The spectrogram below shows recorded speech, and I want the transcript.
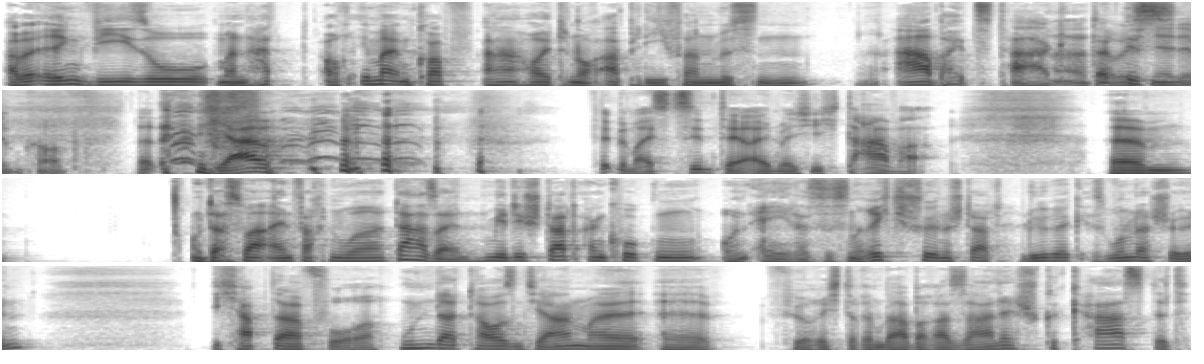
Aber irgendwie so, man hat auch immer im Kopf, ah, heute noch abliefern müssen, Arbeitstag. Ah, das habe ich nicht im Kopf. das, ja, fällt mir meistens hinterher ein, wenn ich nicht da war. Ähm, und das war einfach nur da sein, mir die Stadt angucken und ey, das ist eine richtig schöne Stadt. Lübeck ist wunderschön. Ich habe da vor 100.000 Jahren mal äh, für Richterin Barbara Salesch gecastet.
